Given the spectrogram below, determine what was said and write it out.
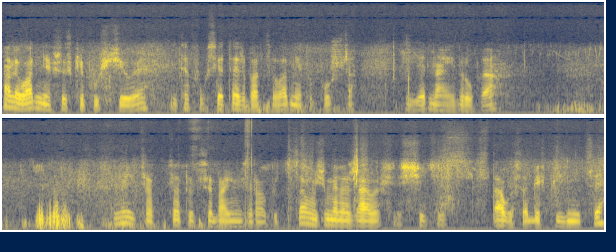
ale ładnie wszystkie puściły. I te fuksje też bardzo ładnie tu puszcza, I jedna i druga. No i co, co tu trzeba im zrobić? Całą zimę leżały, stały sobie w piwnicy.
